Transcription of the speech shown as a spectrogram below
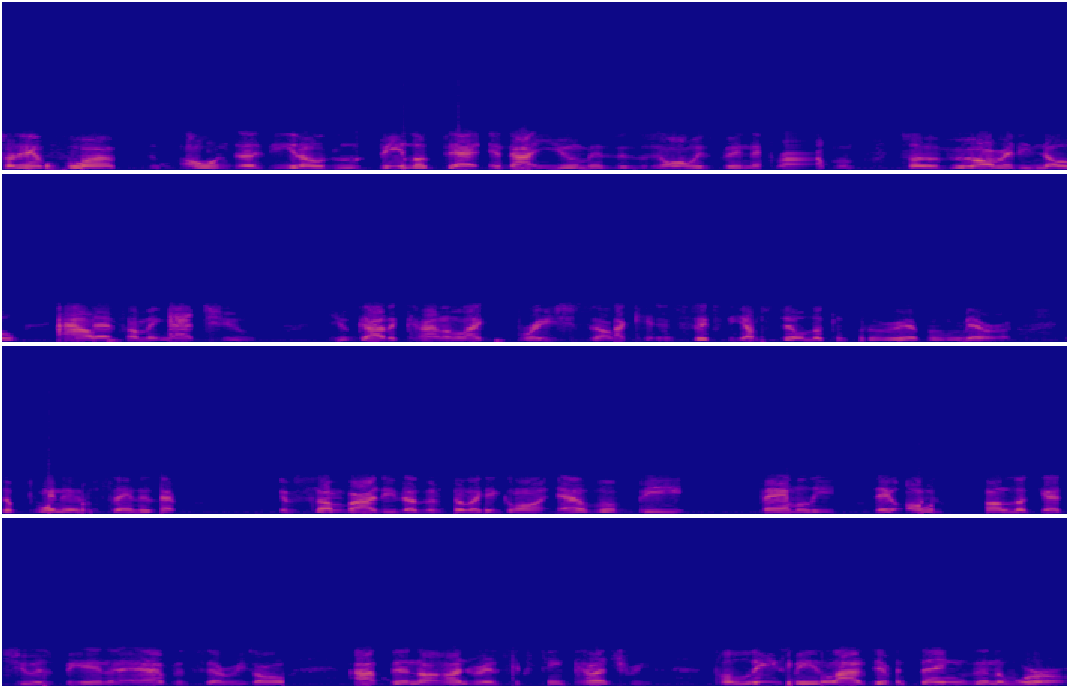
So therefore, own, uh, you know, being looked at as not humans has always been a problem. So if you already know how that's coming at you, you got to kind of like brace yourself. I can't, at 60, I'm still looking for the rearview mirror. The point is saying is that if somebody doesn't feel like they're going to ever be family, they always going to look at you as being an adversary. So I've been 116 countries. Police mean a lot of different things in the world.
